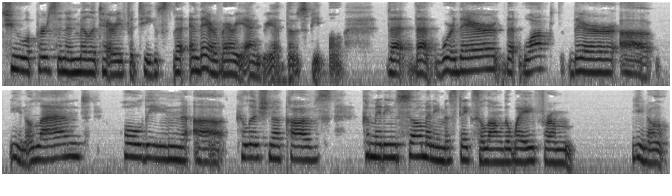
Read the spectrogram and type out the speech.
to a person in military fatigues that, and they are very angry at those people that that were there that walked their uh, you know land holding uh, Kalashnikovs, committing so many mistakes along the way from you know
